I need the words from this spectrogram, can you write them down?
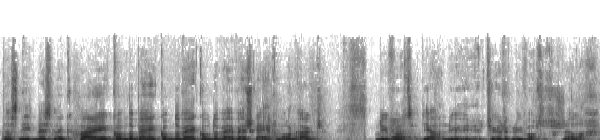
dat is niet misselijk. Hoi, kom erbij, kom erbij, kom erbij. Wij scheiden gewoon uit. Nu wordt, ja, nu, natuurlijk, nu wordt het gezellig.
